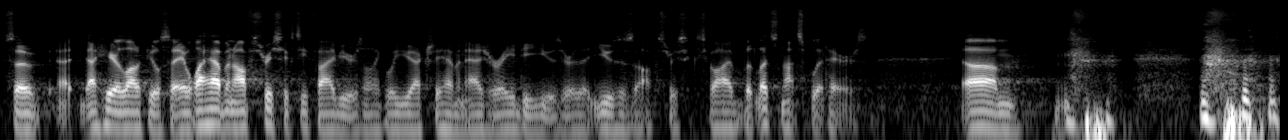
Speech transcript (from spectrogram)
so I hear a lot of people say, well, I have an Office 365 user. I'm like, well, you actually have an Azure AD user that uses Office 365, but let's not split hairs. Um,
